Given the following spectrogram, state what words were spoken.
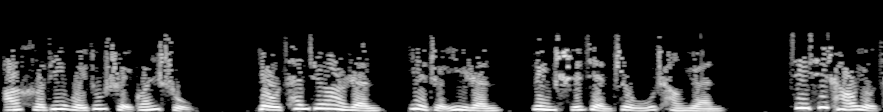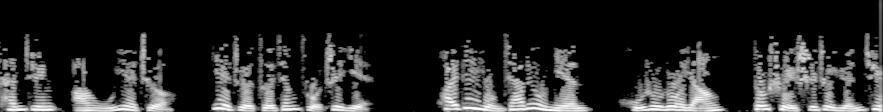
而河堤为都水官属。有参军二人，业者一人，令使简至吴长元。晋西朝有参军而无业者，业者则将左治也。怀帝永嘉六年，胡入洛阳，都水师者元郡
